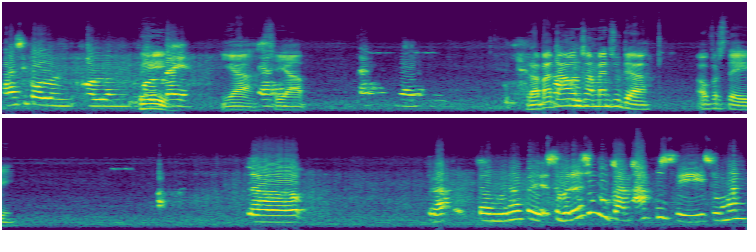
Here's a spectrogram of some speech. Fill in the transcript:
Mana sih kolon kolon kolonda ya? Ya, siap. Berapa tahun sampean sudah overstay? Uh, berapa berapa ya? Sebenarnya sih bukan aku sih, cuman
